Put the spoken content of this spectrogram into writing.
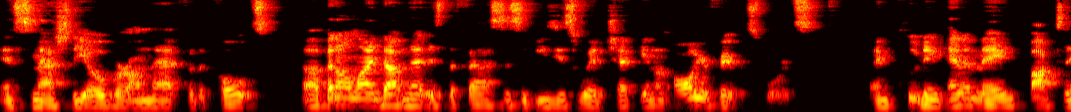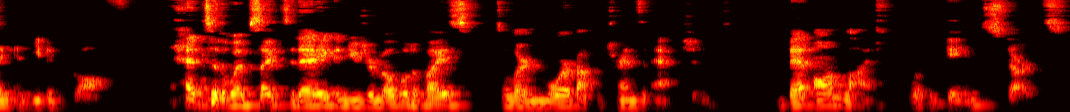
and smash the over on that for the Colts. Uh, BetOnline.net is the fastest and easiest way to check in on all your favorite sports, including MMA, boxing, and even golf. Head to the website today and use your mobile device to learn more about the trends in action. Bet online where the game starts.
